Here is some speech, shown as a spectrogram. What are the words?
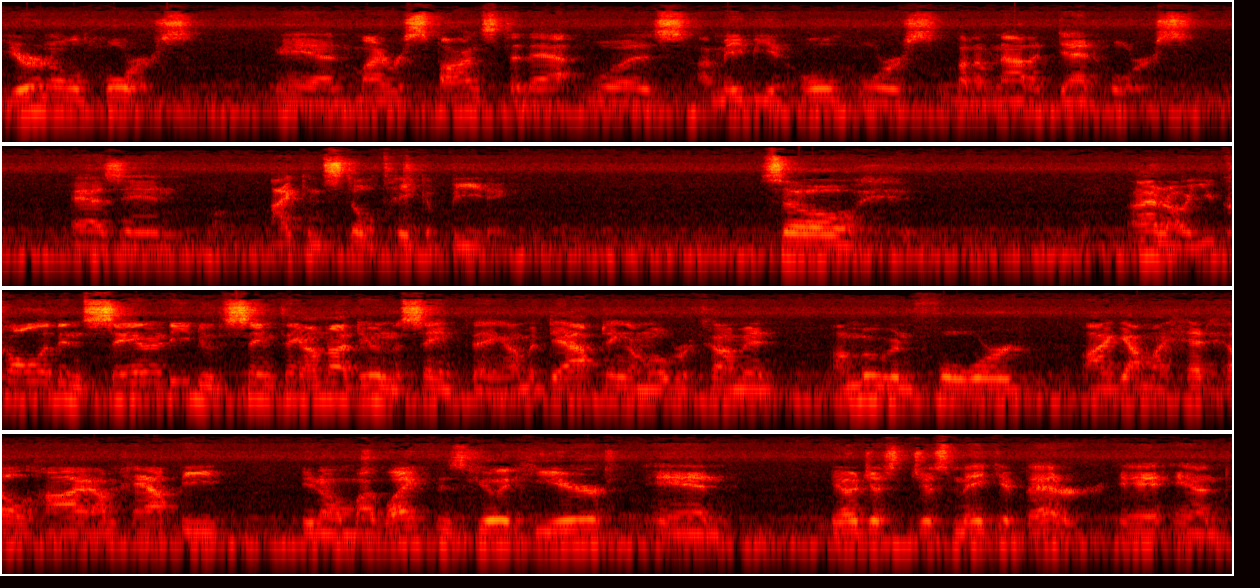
you're an old horse," and my response to that was, "I may be an old horse, but I'm not a dead horse," as in, I can still take a beating. So, I don't know. You call it insanity, do the same thing. I'm not doing the same thing. I'm adapting. I'm overcoming. I'm moving forward. I got my head held high. I'm happy. You know, my life is good here, and you know, just just make it better. and, and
